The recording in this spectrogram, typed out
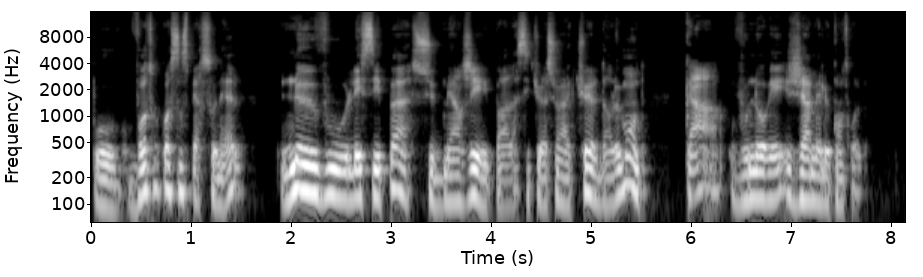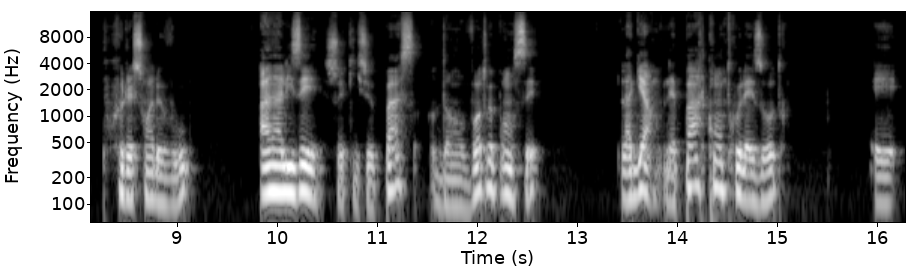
pour votre croissance personnelle. Ne vous laissez pas submerger par la situation actuelle dans le monde, car vous n'aurez jamais le contrôle. Prenez soin de vous. Analysez ce qui se passe dans votre pensée. La guerre n'est pas contre les autres et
